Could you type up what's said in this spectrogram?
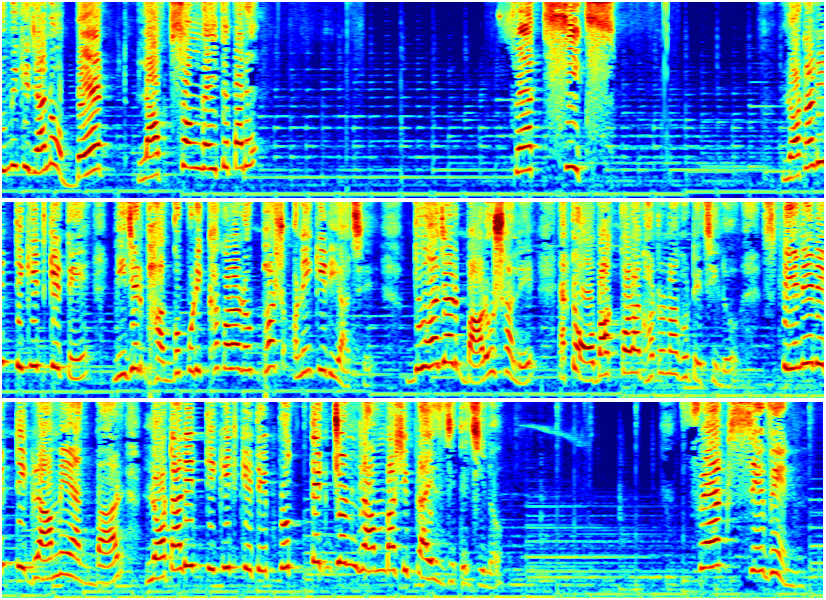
তুমি কি জানো ব্যাট লাভ সং গাইতে পারে? ফ্যাক্ট সিক্স লটারির টিকিট কেটে নিজের ভাগ্য পরীক্ষা করার অভ্যাস অনেকেরই আছে। দু হাজার বারো সালে একটা অবাক করা ঘটনা ঘটেছিল। স্পেনের একটি গ্রামে একবার লটারির টিকিট কেটে প্রত্যেকজন গ্রামবাসী প্রাইজ জিতেছিল। ফ্যাক্ট সেভেন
